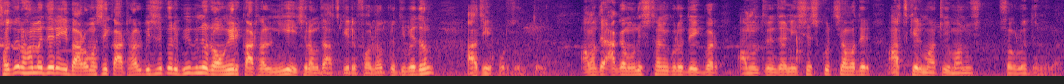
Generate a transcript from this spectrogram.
সজল আহমেদের এই বারো মাসে কাঁঠাল, বিশেষ করে বিভিন্ন রঙের কাঁঠাল নিয়ে ছিল আমাদের আজকের ফলো প্রতিবেদন। আজ এ পর্যন্ত আমাদের আগামী অনুষ্ঠানগুলো দেখবার আমন্ত্রণ জানিয়ে শেষ করছি আমাদের আজকের মাটির মানুষ। সকলের ধন্যবাদ।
